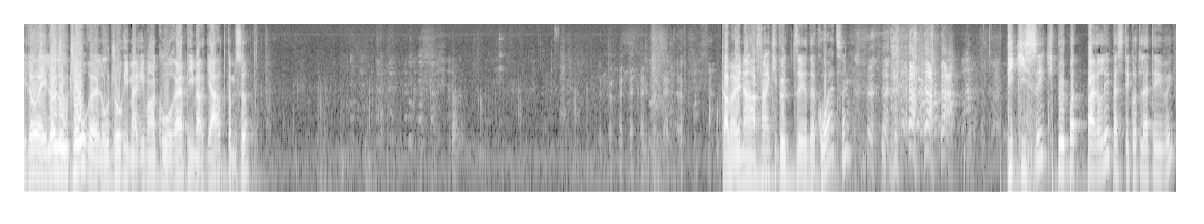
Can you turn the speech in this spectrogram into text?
Et là, et là l'autre jour, euh, l'autre jour, il m'arrive en courant, puis il me regarde comme ça. Comme un enfant qui veut te dire de quoi, tu sais? Puis qui sait qui peut pas te parler parce que t'écoutes la TV?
